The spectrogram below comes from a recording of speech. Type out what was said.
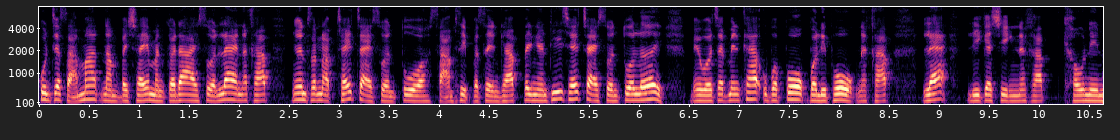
คุณจะสามารถนำไปใช้มันก็ได้ส่วนแรกนะครับ เงินสำหรับใช้จ่ายส่วนตัว 30%ครับ เป็นเงินที่ใช้จ่ายส่วนตัวเลย ไม่ว่าจะเป็นค่าอุปโภคบริโภคนะครับ และลีกาชิงนะครับเขาเน้น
